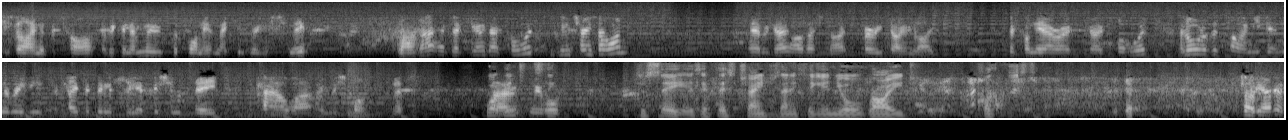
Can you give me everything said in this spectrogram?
design of the car. So we're going to move the bonnet, and make it really slick. Like that. Okay, Kieran, go forward. You going to change that one? There we go. Oh, that's nice. Very dome-like. Click on the arrow to go forward. And all of the time you're getting the readings for capability, efficiency, power and responsiveness. What So to see is if this changes anything in your ride. For the first Sorry, Adam.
